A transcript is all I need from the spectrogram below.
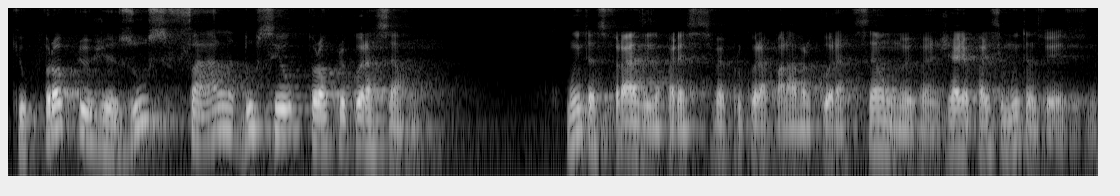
que o próprio Jesus fala do seu próprio coração Muitas frases aparecem, você vai procurar a palavra coração no Evangelho, aparece muitas vezes. Né?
